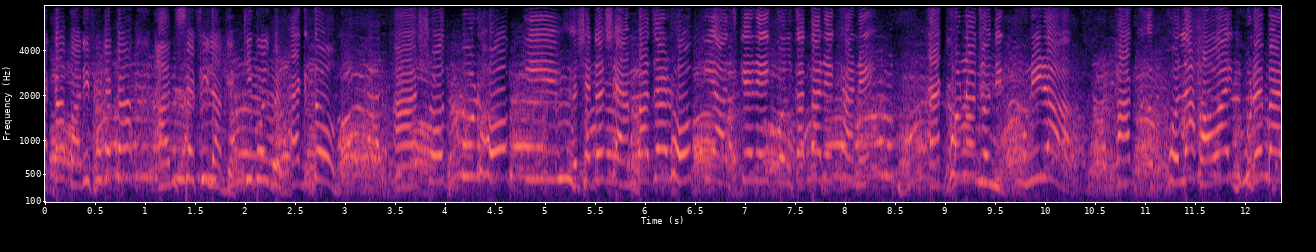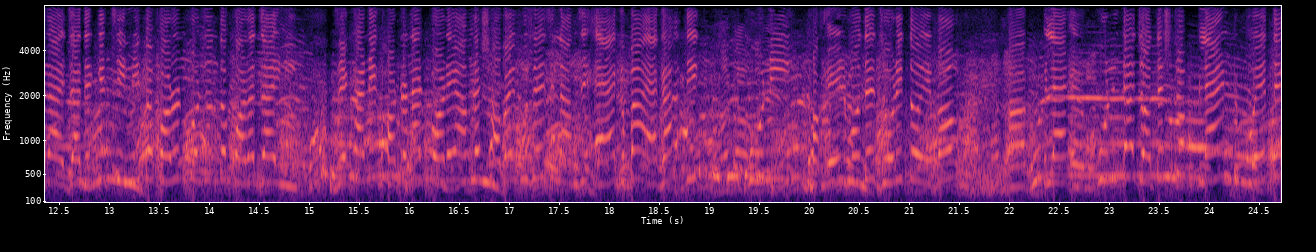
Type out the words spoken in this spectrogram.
একা বাড়ি ফেরাটা আনসেফি লাগে। কি বলবেন? একদম। সোদপুর হোক কি, সেটা শ্যামবাজার হোক কি আজকের এই কলকাতার এখানে এখনও যদি খুনিরা ফাঁক- খোলা হাওয়ায় ঘুরে বেড়ায় যাদেরকে চিহ্নিতকরণ পর্যন্ত করা যায়নি যেখানে ঘটনার পরে আমরা সবাই বুঝেছিলাম যে এক বা একাধিক খুনি ধ- এর মধ্যে জড়িত এবং আহ, প্ল্যা- খুনটা যথেষ্ট প্ল্যান্ড ওয়েতে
